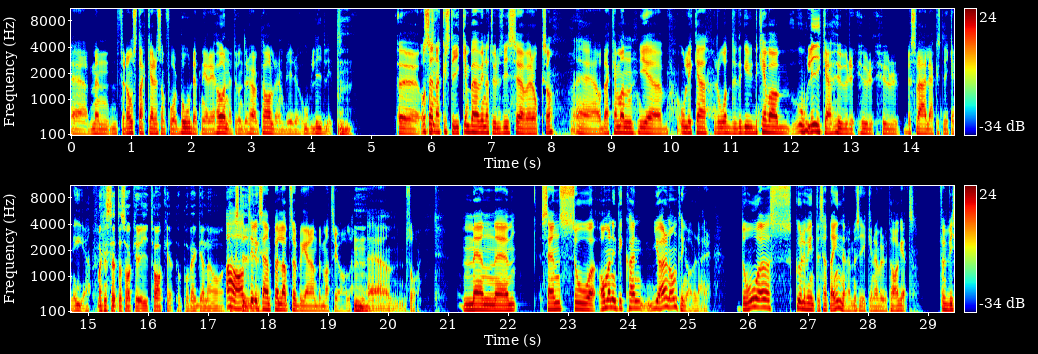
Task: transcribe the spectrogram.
Eh, men för de stackare som får bordet nere i hörnet under högtalaren blir det olidligt. Mm. Eh, och sen akustiken behöver vi naturligtvis se över också. Eh, och där kan man ge olika råd. Det, det kan vara olika hur, hur, hur besvärlig akustiken är. Man kan sätta saker i taket och på väggarna och Ja, textilier. till exempel absorberande material. Mm. Eh, så. Men eh, sen så, om man inte kan göra någonting av det där, då skulle vi inte sätta in den här musiken överhuvudtaget. För vi,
